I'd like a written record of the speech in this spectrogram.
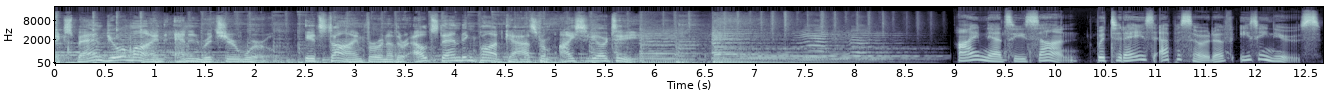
Expand your mind and enrich your world. It's time for another outstanding podcast from ICRT. I'm Nancy Sun with today's episode of EZ News.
